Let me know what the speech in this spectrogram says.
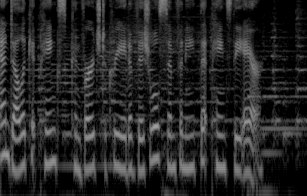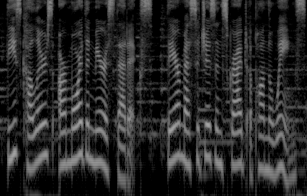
and delicate pinks converge to create a visual symphony that paints the air. These colors are more than mere aesthetics, they are messages inscribed upon the wings,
